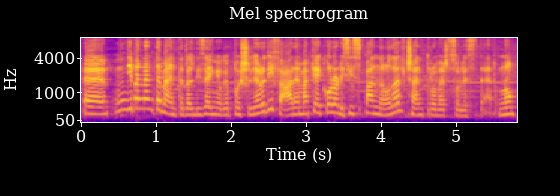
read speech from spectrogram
eh, indipendentemente dal disegno che poi sceglierò di fare ma che i colori si spandano dal centro verso l'esterno.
